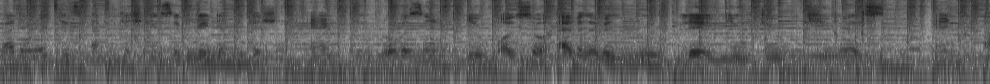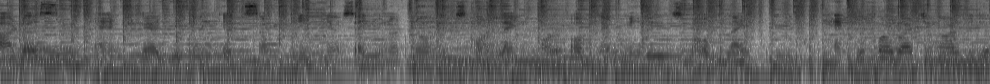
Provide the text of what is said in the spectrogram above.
By the way this application is a great application and version you also available to play youtube gmails and others. And here you can get some free games. I do not know it's online or offline. Maybe it's offline. Thank you for watching our video.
